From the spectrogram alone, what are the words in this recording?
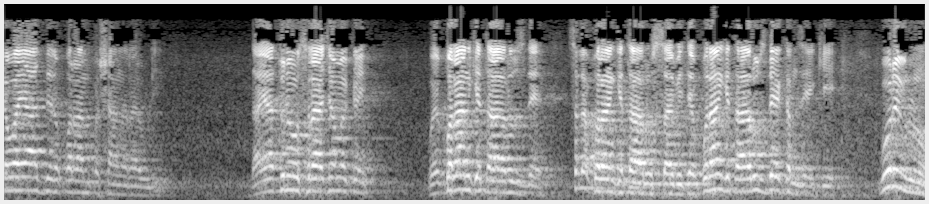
یو آیات د قران په شان راوړي دا آیاتونه وسره جمع کړي وای قران کې تعارض دی سره قران کې تعارض ثابت دی قران کې تعارض دی کم ځای کې ګورې ورونو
